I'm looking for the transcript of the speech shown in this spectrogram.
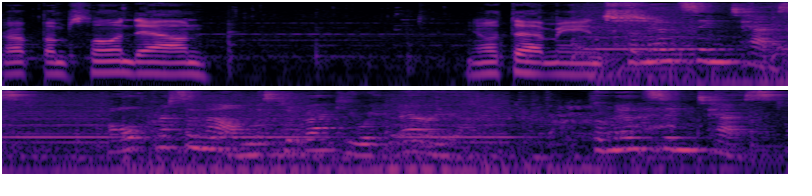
Up, I'm slowing down. You know what that means? Commencing test. All personnel must evacuate area. Commencing test.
